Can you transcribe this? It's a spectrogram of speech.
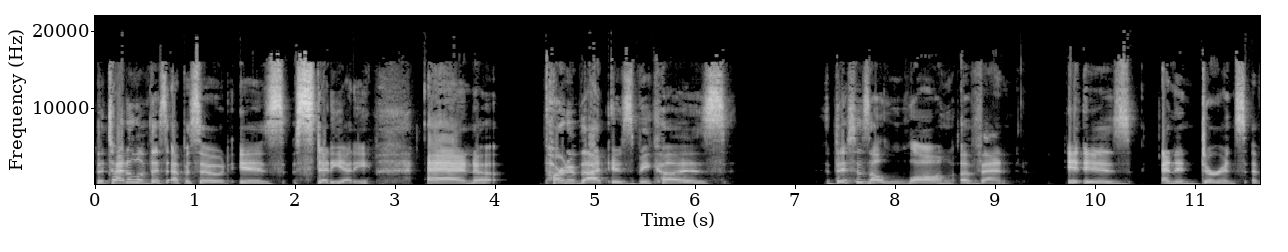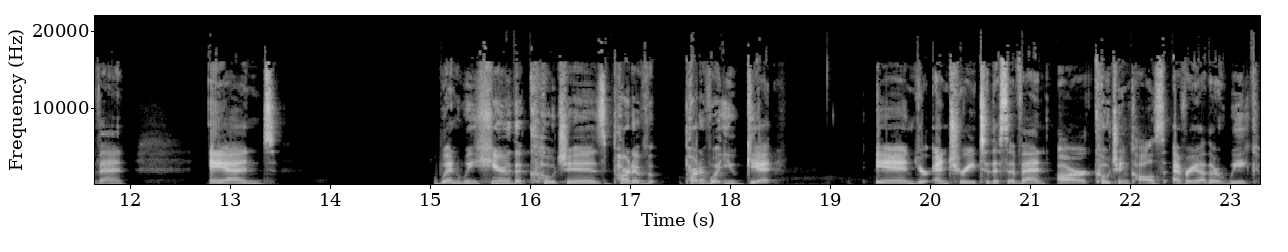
the title of this episode is Steady Eddie. And part of that is because this is a long event, it is an endurance event. And when we hear the coaches, part of part of what you get in your entry to this event are coaching calls every other week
